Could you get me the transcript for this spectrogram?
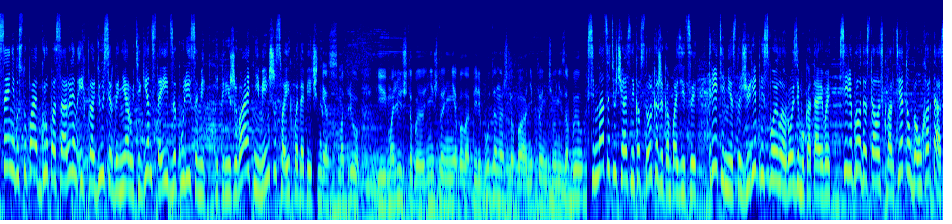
Сцене выступает группа «Сарын», их продюсер Даниар Утиген стоит за кулисами и переживает не меньше своих подопечных. Я смотрю и молюсь, чтобы ничто не было перепутано, чтобы никто ничего не забыл. 17 участников, столько же композиций. Третье место жюри присвоила Розе Мукатаевой. Серебро досталось квартету Гаухартас.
